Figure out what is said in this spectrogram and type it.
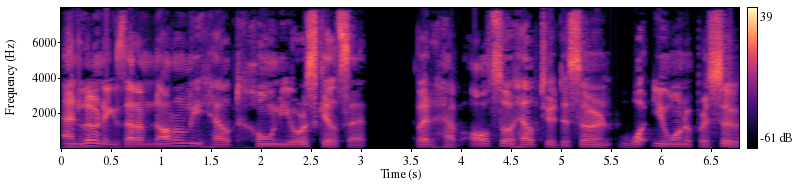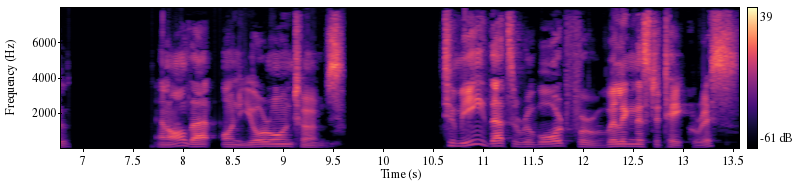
and learnings that have not only helped hone your skill set, but have also helped you discern what you want to pursue, and all that on your own terms. To me, that's a reward for willingness to take risks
